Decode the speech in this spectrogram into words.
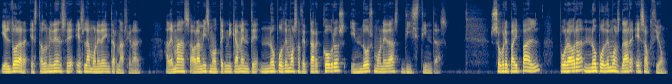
y el dólar estadounidense es la moneda internacional. Además, ahora mismo técnicamente no podemos aceptar cobros en dos monedas distintas. Sobre PayPal, por ahora no podemos dar esa opción.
